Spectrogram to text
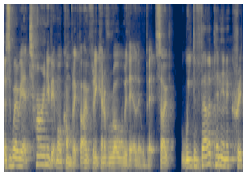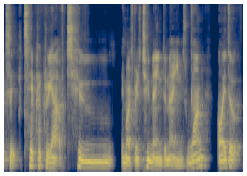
This is where we get a tiny bit more complex, but hopefully kind of roll with it a little bit. So we develop an inner critic typically out of two, in my experience, two main domains. One, either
